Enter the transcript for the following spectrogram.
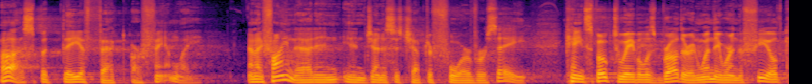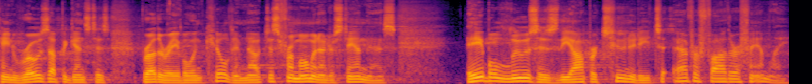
us, but they affect our family. And I find that in, in Genesis chapter 4, verse 8. Cain spoke to Abel, his brother, and when they were in the field, Cain rose up against his brother Abel and killed him. Now, just for a moment, understand this. Abel loses the opportunity to ever father a family.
